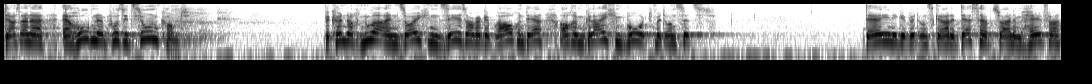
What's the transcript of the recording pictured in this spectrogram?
Der aus einer erhobenen Position kommt. Wir können doch nur einen solchen Seelsorger gebrauchen, der auch im gleichen Boot mit uns sitzt. Derjenige wird uns gerade deshalb zu einem Helfer,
